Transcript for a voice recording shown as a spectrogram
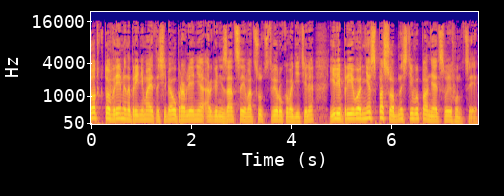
Тот, кто временно принимает на себя управление организацией в отсутствие руководителя или при его неспособности выполнять свои функции.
